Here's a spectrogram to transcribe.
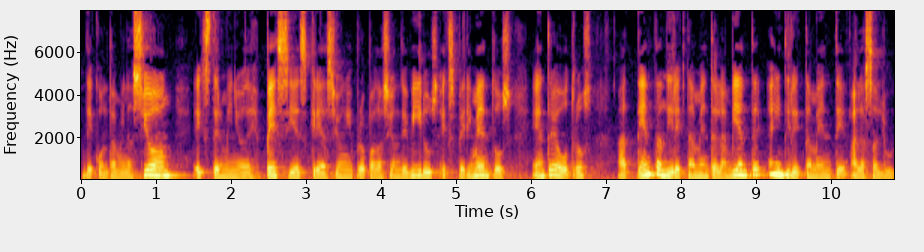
de contaminación, exterminio de especies, creación y propagación de virus, experimentos, entre otros, atentan directamente al ambiente e indirectamente a la salud.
